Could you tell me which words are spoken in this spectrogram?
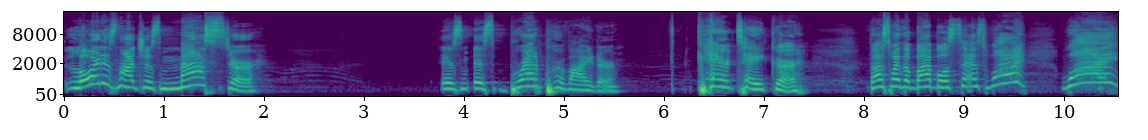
Lord is not just master, is, is bread provider, caretaker. That's why the Bible says, why, why,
